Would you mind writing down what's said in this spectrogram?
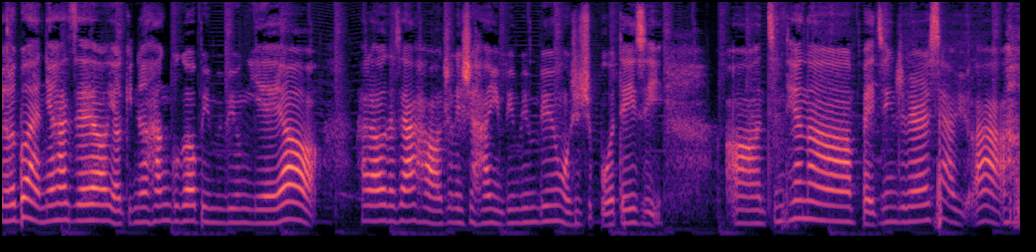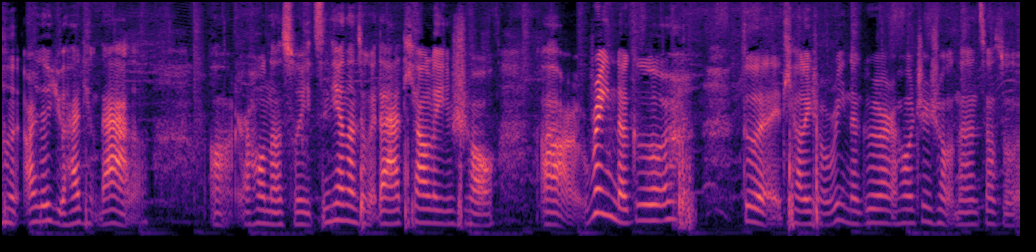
여러분 안녕하세요. 여기는 한국어 빙빙빙이에요. Hello，大家好，这里是韩语冰冰冰，我是主播 Daisy。啊、今天呢，北京这边下雨啦，而且雨还挺大的。啊、然后呢，所以今天呢，就给大家挑了一首啊、Rain 的歌，对，挑了一首 Rain 的歌。然后这首呢叫做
